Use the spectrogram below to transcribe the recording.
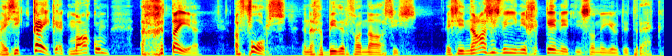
Hy sê, kyk, ek maak om een getuie, een fors in een gebieder van nasies. Hy sê, nasies wat jy nie geken het, nie sal na jou toe trek.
